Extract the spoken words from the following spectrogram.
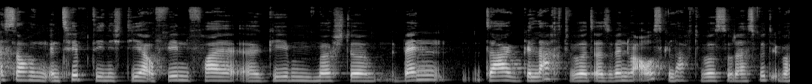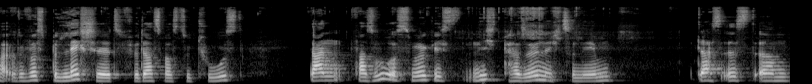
ist noch ein, ein, Tipp, den ich dir auf jeden Fall äh, geben möchte. Wenn da gelacht wird, also wenn du ausgelacht wirst oder es wird über, du wirst belächelt für das, was du tust, dann versuche es möglichst nicht persönlich zu nehmen. Das ist ähm,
